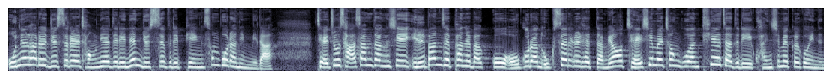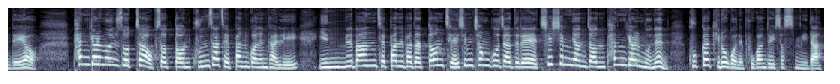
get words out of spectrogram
오늘 하루 뉴스를 정리해드리는 뉴스 브리핑 손보련입니다. 제주 4.3 당시 일반 재판을 받고 억울한 옥살이를 했다며 재심을 청구한 피해자들이 관심을 끌고 있는데요. 판결문조차 없었던 군사 재판과는 달리 일반 재판을 받았던 재심 청구자들의 70년 전 판결문은 국가 기록원에 보관돼 있었습니다.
